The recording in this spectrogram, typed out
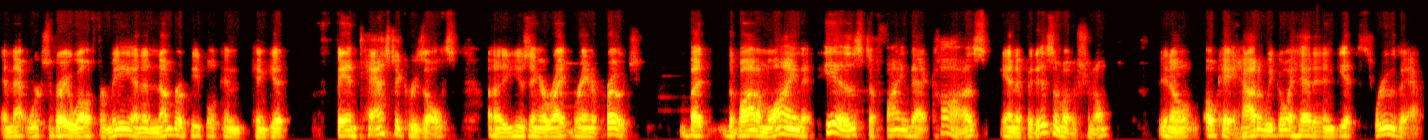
and that works very well for me. And a number of people can can get fantastic results uh, using a right brain approach. But the bottom line is to find that cause, and if it is emotional, you know, okay, how do we go ahead and get through that?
